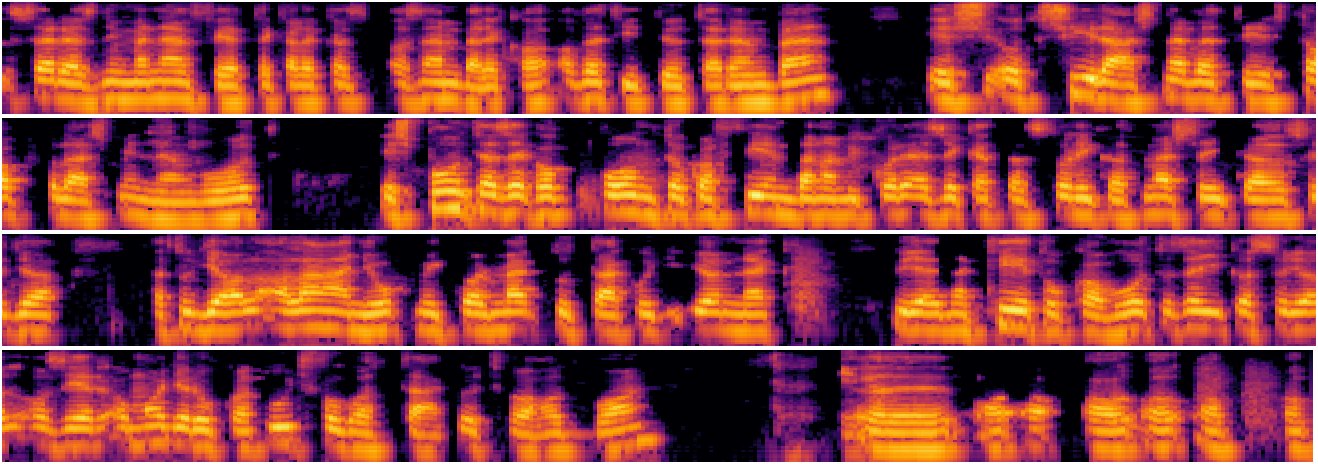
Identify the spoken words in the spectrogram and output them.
szerezni, mert nem fértek el az, az emberek a, a vetítőteremben, és ott sírás, nevetés, tapsolás, minden volt, és pont ezek a pontok a filmben, amikor ezeket a sztorikat mesélik el, az, hogy a, hát ugye a, a lányok, mikor megtudták, hogy jönnek, ugye ennek két oka volt, az egyik az, hogy azért a magyarokat úgy fogadták 56-ban, a, a, a, a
